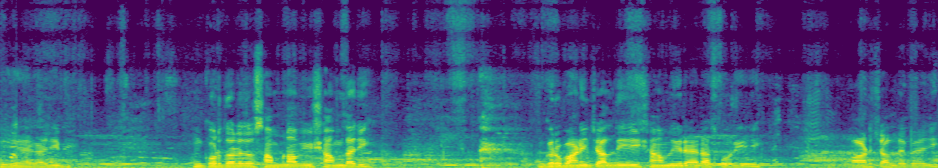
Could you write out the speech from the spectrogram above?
ਇਹ ਹੈਗਾ ਜੀ, ਗੁਰਦੁਆਰੇ ਤੋਂ ਸਾਹਮਣਾ ਵੀ ਸ਼ਾਮ ਦਾ ਜੀ। ਗੁਰਬਾਣੀ ਚੱਲਦੀ ਜੀ, ਸ਼ਾਮ ਦੀ ਰਹਿ ਰਸ ਹੋ ਰਹੀ ਹੈ ਜੀ। ਪਾਠ ਚੱਲਦੇ ਪਏ ਜੀ।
